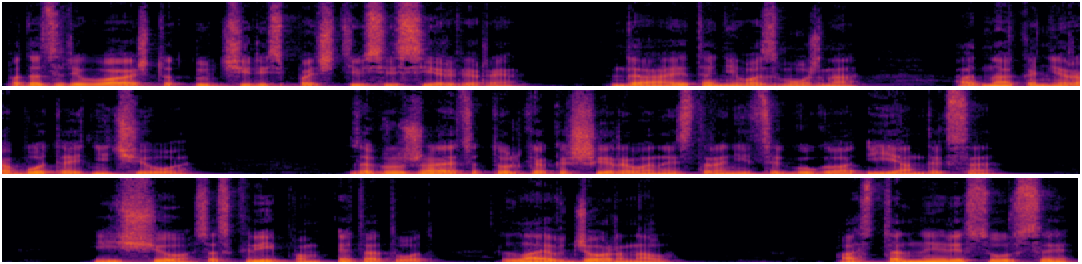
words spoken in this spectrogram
Подозреваю, что отключились почти все серверы. Да, это невозможно. Однако не работает ничего загружаются только кэшированные страницы Гугла и Яндекса. И еще со скрипом этот вот Live Journal. Остальные ресурсы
